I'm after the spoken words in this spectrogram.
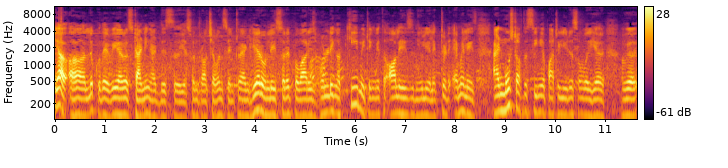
Yeah, uh, look, we are standing at this uh, Yashwantrao Chavan Center, and here only Sharad Pawar is holding a key meeting with all his newly elected MLAs and most of the senior party leaders over here. Were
